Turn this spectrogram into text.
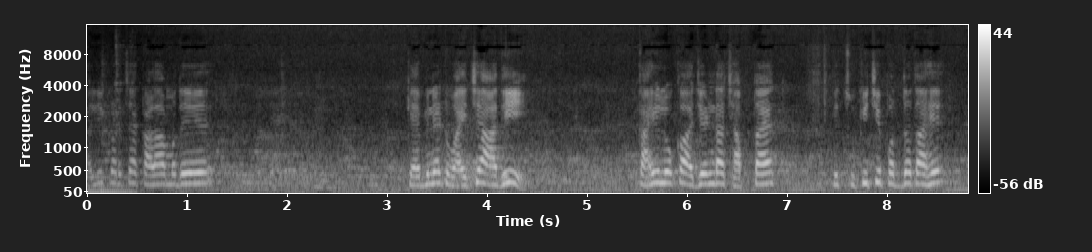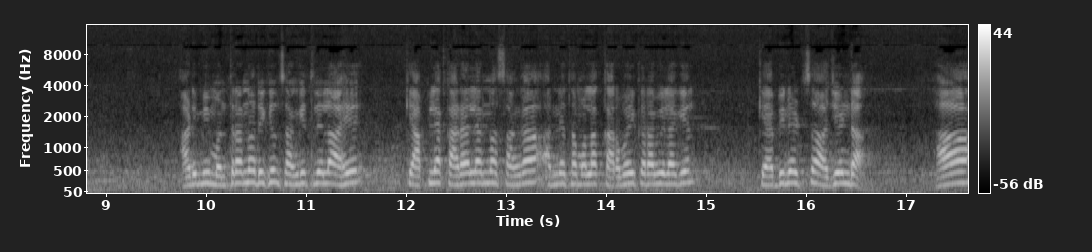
अलीकडच्या काळामध्ये कॅबिनेट व्हायच्या आधी काही लोक अजेंडा छापतायत. ही चुकीची पद्धत आहे. आणि मी मंत्र्यांना देखील सांगितलेलं आहे की आपल्या कार्यालयांना सांगा अन्यथा मला कारवाई करावी लागेल. कॅबिनेटचा अजेंडा हा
